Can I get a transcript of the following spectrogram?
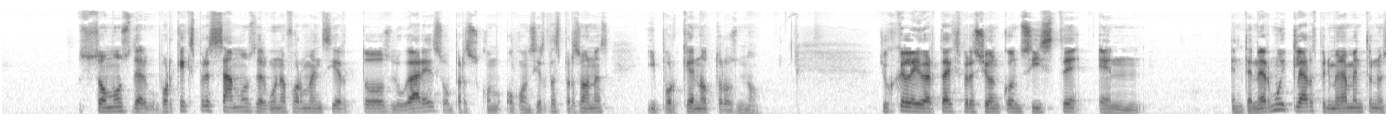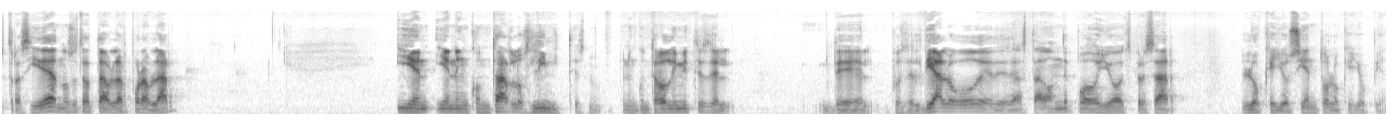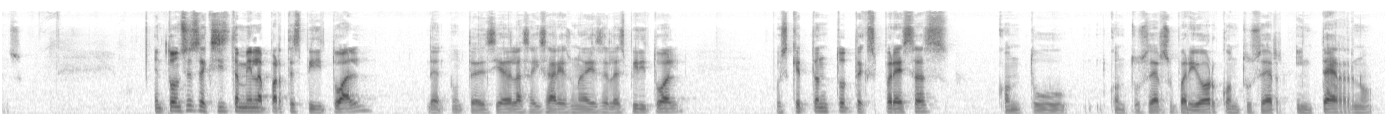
somos, de, por qué expresamos de alguna forma en ciertos lugares o, con ciertas personas y por qué en otros no. Yo creo que la libertad de expresión consiste en, en tener muy claros primeramente nuestras ideas, no se trata de hablar por hablar, y en, y en encontrar los límites, ¿no? en encontrar los límites del, del, pues, del diálogo, de, hasta dónde puedo yo expresar lo que yo siento, lo que yo pienso. Entonces existe también la parte espiritual, te decía de las seis áreas, una de ellas es la espiritual, pues qué tanto te expresas con tu, con tu ser superior, con tu ser interno,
